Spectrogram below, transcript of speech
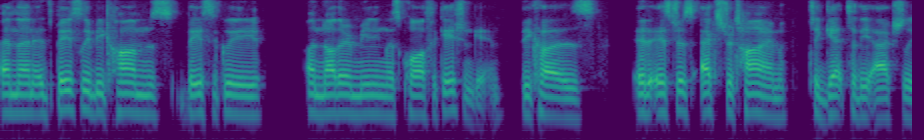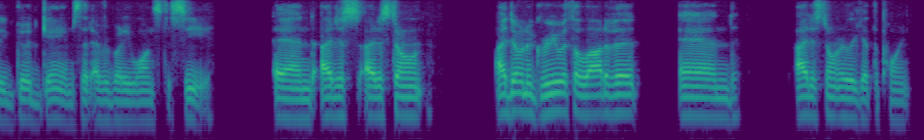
and then it basically becomes basically another meaningless qualification game because it, it's just extra time to get to the actually good games that everybody wants to see. And I just I just don't I don't agree with a lot of it and I just don't really get the point.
